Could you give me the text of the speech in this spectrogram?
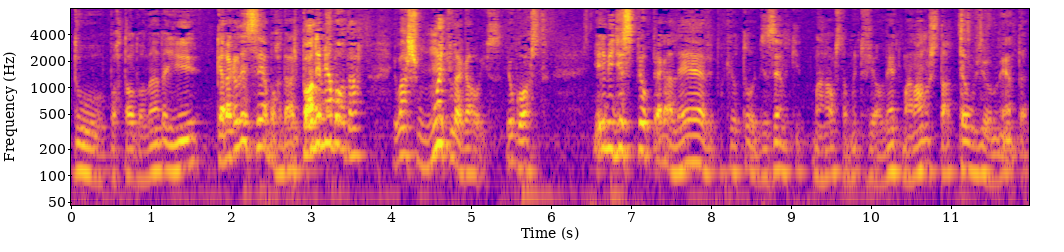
do Portal do Holanda e quero agradecer a abordagem. Podem me abordar. Eu acho muito legal isso. Eu gosto. Ele me disse para eu pegar leve, porque eu estou dizendo que Manaus está muito violento. Manaus não está tão violenta.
